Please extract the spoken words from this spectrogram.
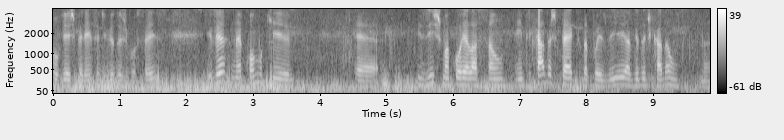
ouvir a experiência de vida de vocês e ver né, como que é, existe uma correlação entre cada aspecto da poesia e a vida de cada um. Né?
